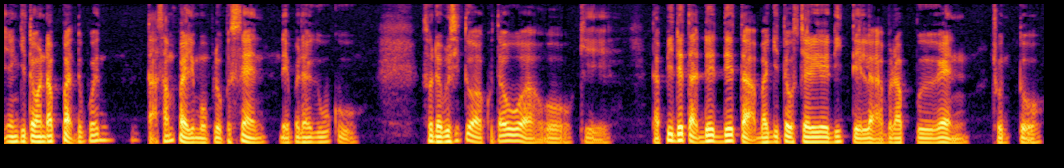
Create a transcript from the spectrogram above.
yang kita orang dapat tu pun tak sampai 50% daripada harga buku. So dari situ aku tahu lah. Oh okay. Tapi dia tak dia, dia tak bagi tahu secara detail lah berapa kan. Contoh.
